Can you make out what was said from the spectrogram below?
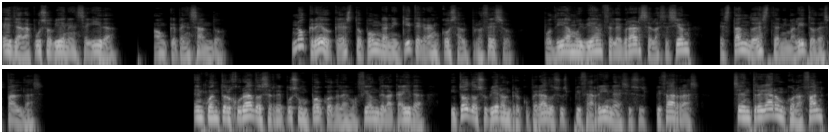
Ella la puso bien enseguida, aunque pensando No creo que esto ponga ni quite gran cosa al proceso. Podía muy bien celebrarse la sesión estando este animalito de espaldas. En cuanto el jurado se repuso un poco de la emoción de la caída y todos hubieron recuperado sus pizarrines y sus pizarras, se entregaron con afán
